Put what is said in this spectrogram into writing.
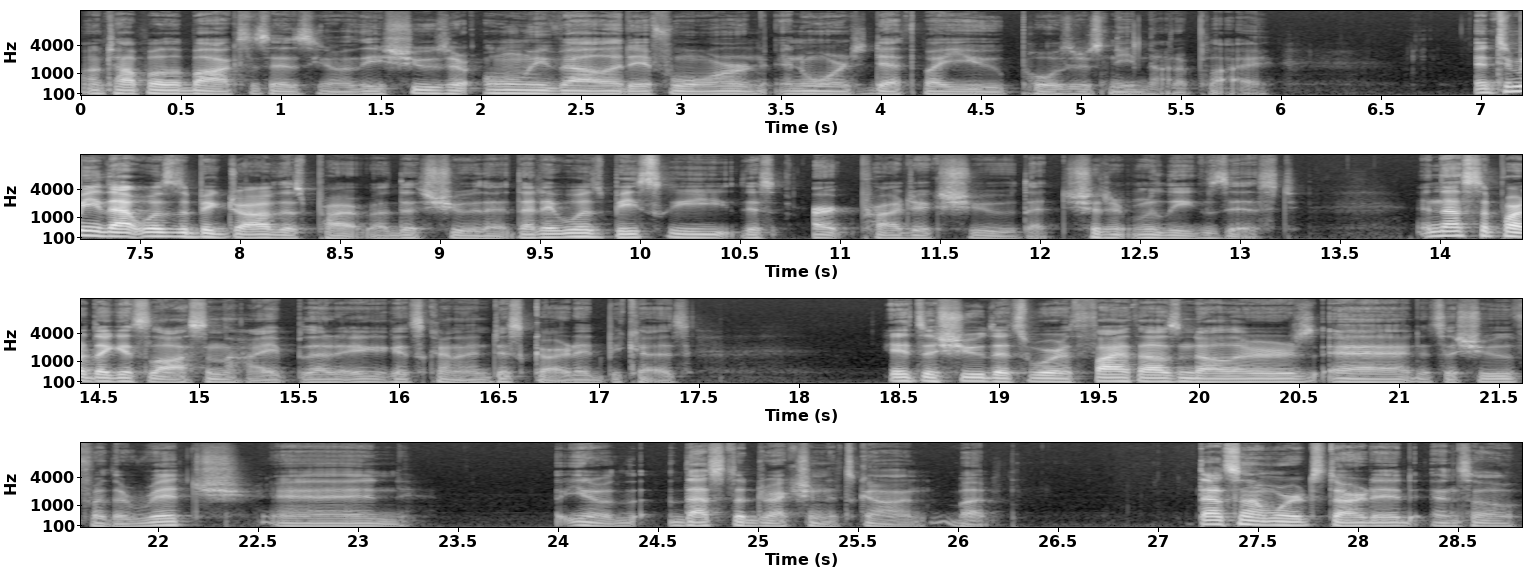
On top of the box, it says, you know, these shoes are only valid if worn and worn to death by you. Posers need not apply. And to me, that was the big draw of this part of this shoe that that it was basically this art project shoe that shouldn't really exist. And that's the part that gets lost in the hype that it gets kind of discarded because it's a shoe that's worth five thousand dollars and it's a shoe for the rich and you know that's the direction it's gone. But that's not where it started, and so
